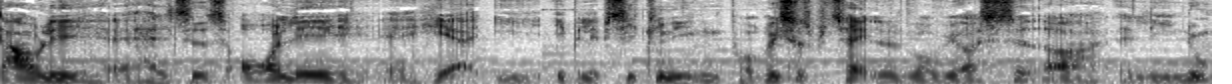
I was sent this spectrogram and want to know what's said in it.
daglig uh, halvtids overlæge uh, her i epilepsiklinikken på Rigshospitalet, hvor vi også sidder uh, lige nu.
